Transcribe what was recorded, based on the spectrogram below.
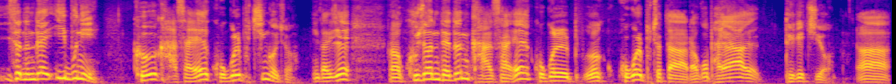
있었는데 이분이 그 가사에 곡을 붙인 거죠. 그러니까 이제 어, 구전되던 가사에 곡을 어, 곡을 붙였다라고 봐야 되겠지요. 아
